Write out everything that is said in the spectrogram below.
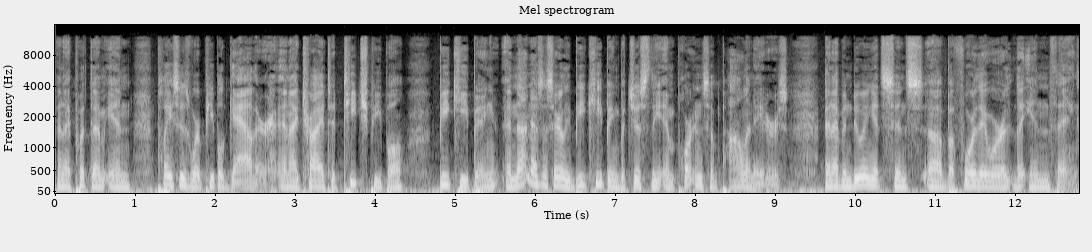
and I put them in places where people gather. And I try to teach people beekeeping and not necessarily beekeeping, but just the importance of pollinators. And I've been doing it since uh, before they were the in thing.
